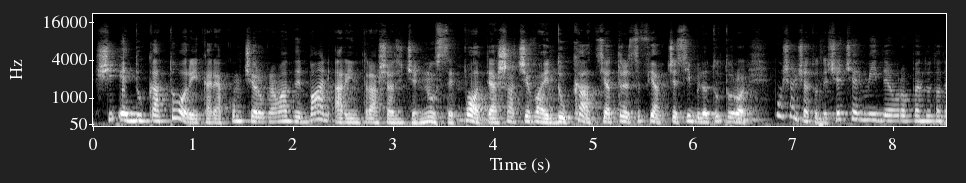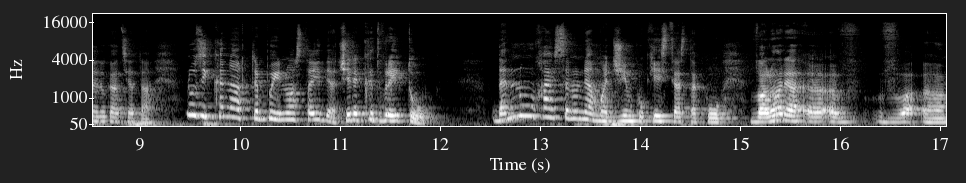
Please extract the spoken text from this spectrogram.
și educatorii care acum cer o grămadă de bani ar intra și ar zice nu se poate așa ceva, educația trebuie să fie accesibilă tuturor. Bun, și atunci tu de ce ceri mii de euro pentru toată educația ta? Nu zic că n-ar trebui, nu asta e ideea, cere cât vrei tu. Dar nu, hai să nu ne amăgim cu chestia asta, cu valoarea, uh, v, uh,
